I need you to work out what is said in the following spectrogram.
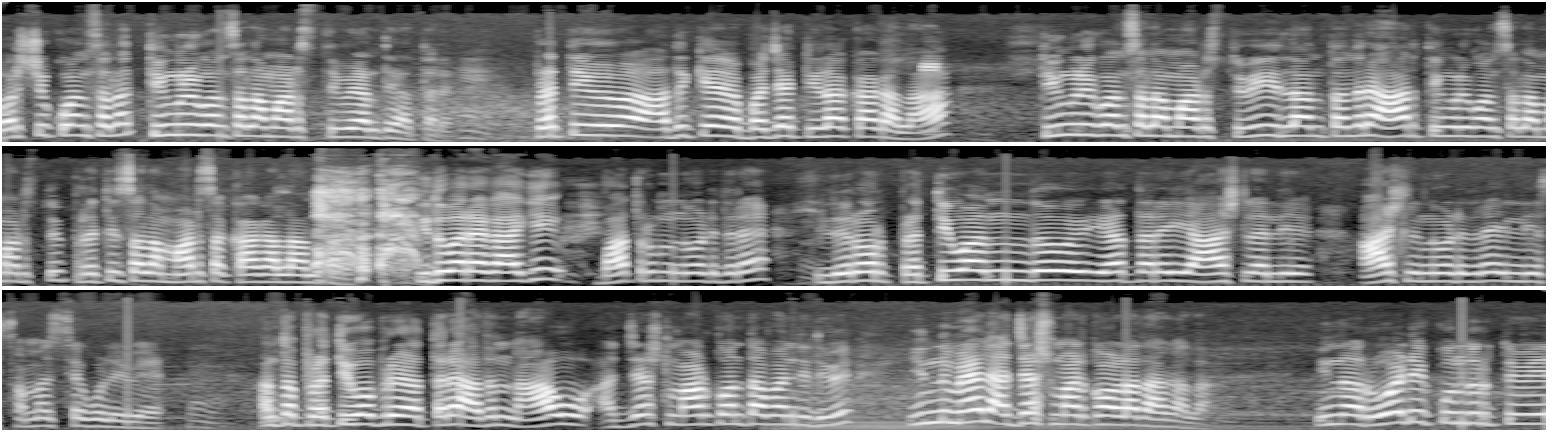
ವರ್ಷಕ್ಕೊಂದ್ಸಲ ತಿಂಗಳಿಗೊಂದ್ಸಲ ಮಾಡಿಸ್ತೀವಿ ಅಂತ ಹೇಳ್ತಾರೆ. ಪ್ರತಿ ಅದಕ್ಕೆ ಬಜೆಟ್ ಇಡೋಕ್ಕಾಗಲ್ಲ. ತಿಂಗಳಿಗೊಂದ್ಸಲ ಮಾಡಿಸ್ತೀವಿ ಇಲ್ಲ ಅಂತಂದರೆ ಆರು ತಿಂಗಳಿಗೊಂದ್ಸಲ ಮಾಡಿಸ್ತೀವಿ ಪ್ರತಿ ಸಲ ಮಾಡ್ಸೋಕ್ಕಾಗಲ್ಲ ಅಂತ ಇದುವರೆಗಾಗಿ ಬಾತ್ರೂಮ್ ನೋಡಿದರೆ ಇಲ್ಲಿರೋರು ಪ್ರತಿಯೊಂದು ಹೇಳ್ತಾರೆ ಈ ಹಾಸ್ಟ್ಲಲ್ಲಿ ಹಾಸ್ಟ್ಲ್ ನೋಡಿದರೆ ಇಲ್ಲಿ ಸಮಸ್ಯೆಗಳಿವೆ ಅಂತ ಪ್ರತಿಯೊಬ್ಬರು ಹೇಳ್ತಾರೆ. ಅದನ್ನು ನಾವು ಅಡ್ಜಸ್ಟ್ ಮಾಡ್ಕೊತ ಬಂದಿದ್ದೀವಿ. ಇನ್ನು ಮೇಲೆ ಅಡ್ಜಸ್ಟ್ ಮಾಡ್ಕೊಳ್ಳೋದಾಗಲ್ಲ. ಇನ್ನು ರೋಡಿಗೆ ಕುಂದಿರ್ತೀವಿ.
